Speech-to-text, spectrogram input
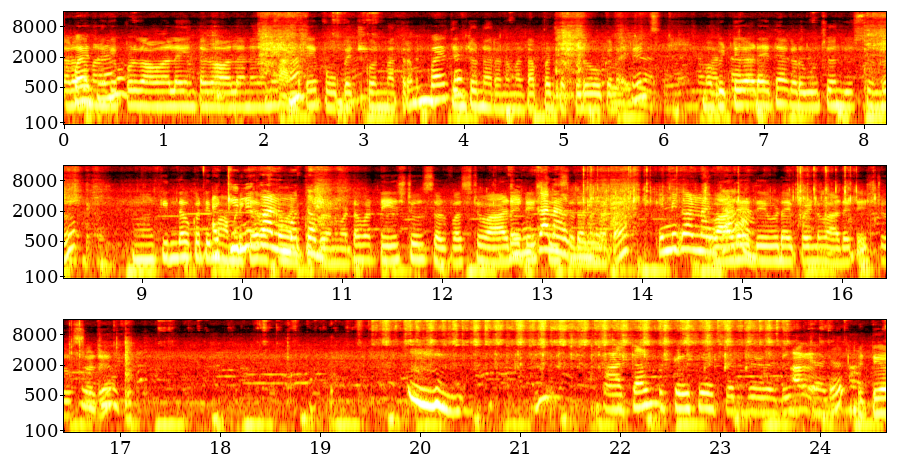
తర్వాత మనకి ఎప్పుడు కావాలా ఎంత కావాలా అనేది అంతే పోపు పెట్టుకొని మాత్రం తింటున్నారు అనమాట అప్పటికప్పుడు ఓకేనా ఫ్రెండ్స్? మా బిట్టుగాడు అయితే అక్కడ కూర్చొని చూస్తుండు. కింద ఒకటి మామిడికాయ అనమాట వాడు టేస్ట్ చూస్తాడు. ఫస్ట్ వాడే టేస్ట్ చూస్తాడు అనమాట వాడే దేవుడు అయిపోయింది వాడే టేస్ట్ చూస్తాడు. గట్టిగా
